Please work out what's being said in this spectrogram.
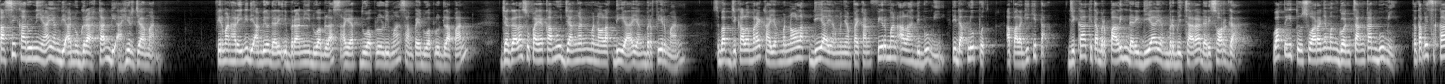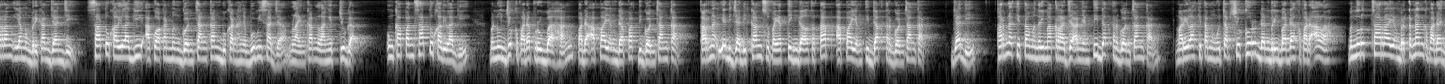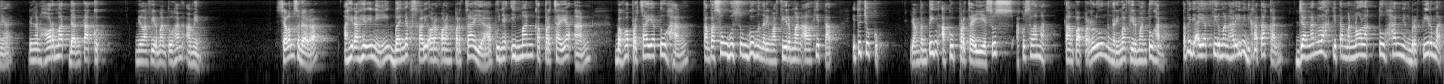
kasih karunia yang dianugerahkan di akhir zaman. Firman hari ini diambil dari Ibrani 12 ayat 25 sampai 28. Jagalah supaya kamu jangan menolak dia yang berfirman, sebab jikalau mereka yang menolak dia yang menyampaikan firman Allah di bumi tidak luput, apalagi kita, jika kita berpaling dari dia yang berbicara dari sorga. Waktu itu suaranya menggoncangkan bumi, tetapi sekarang ia memberikan janji. Satu kali lagi aku akan menggoncangkan bukan hanya bumi saja, melainkan langit juga. Ungkapan satu kali lagi menunjuk kepada perubahan pada apa yang dapat digoncangkan. Karena ia dijadikan supaya tinggal tetap apa yang tidak tergoncangkan. Jadi, karena kita menerima kerajaan yang tidak tergoncangkan, marilah kita mengucap syukur dan beribadah kepada Allah menurut cara yang berkenan kepadanya dengan hormat dan takut. Inilah firman Tuhan, amin. Shalom saudara, akhir-akhir ini banyak sekali orang-orang percaya punya iman kepercayaan bahwa percaya Tuhan tanpa sungguh-sungguh menerima firman Alkitab itu cukup. Yang penting aku percaya Yesus, aku selamat tanpa perlu menerima firman Tuhan. Tapi di ayat firman hari ini dikatakan, janganlah kita menolak Tuhan yang berfirman.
